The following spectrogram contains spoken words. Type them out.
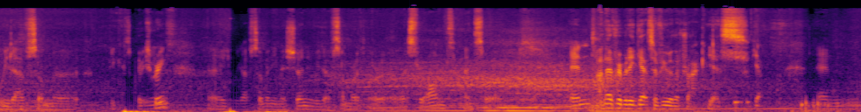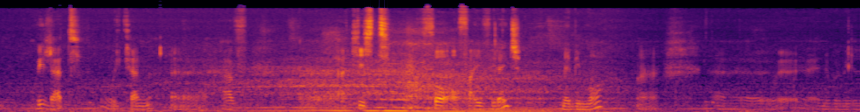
will have some uh, big screen, screen. Uh, you will have some animation you will have some re- uh, restaurant and so on and And everybody gets a view of the track. yes Yep. and with that we can uh, have uh, at least four or five village maybe more uh, uh, and we will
